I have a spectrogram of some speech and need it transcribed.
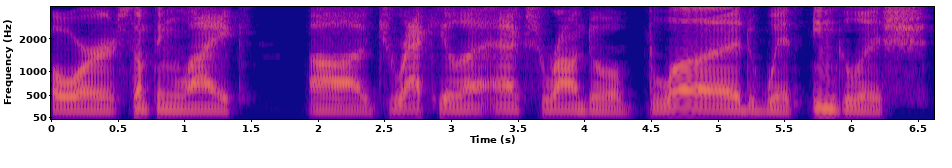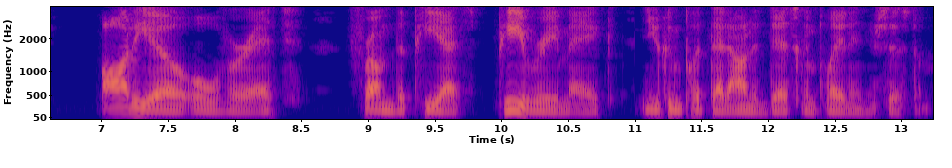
or something like uh, Dracula X Rondo of Blood with English audio over it from the PSP remake, you can put that on a disc and play it in your system.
